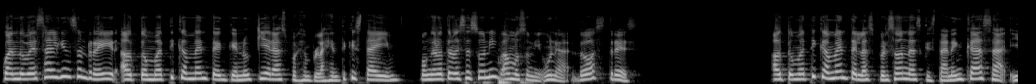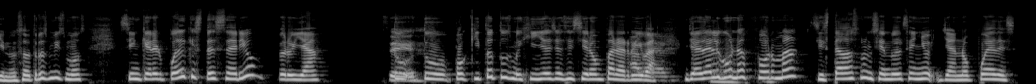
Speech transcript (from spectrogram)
cuando ves a alguien sonreír, automáticamente, aunque no quieras, por ejemplo, la gente que está ahí, pongan otra vez a Suni, vamos Suni, una, dos, tres. Automáticamente las personas que están en casa y nosotros mismos, sin querer, puede que estés serio, pero ya, Sí. tu, tu poquito tus mejillas ya se hicieron para arriba. Ya de alguna forma, si estabas frunciendo el ceño, ya no puedes,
